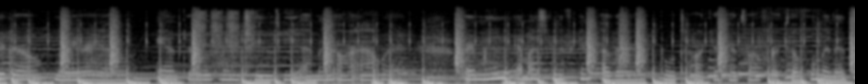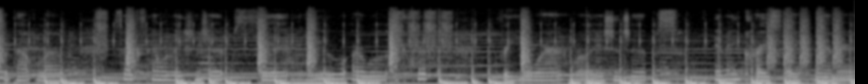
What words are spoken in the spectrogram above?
your girl, Mary Rayo, and you're listening to the MNR Hour, where me and my significant other will talk your heads off for a couple minutes about love, sex, and relationships so that you are well equipped for your relationships in a Christ like manner.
